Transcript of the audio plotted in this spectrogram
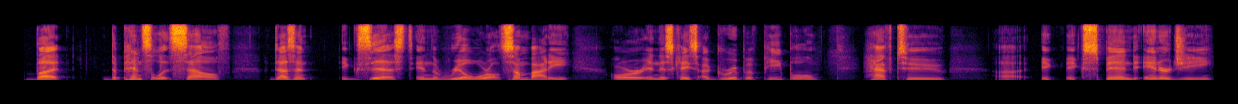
but the pencil itself doesn't exist in the real world. Somebody, or in this case, a group of people, have to uh, expend energy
